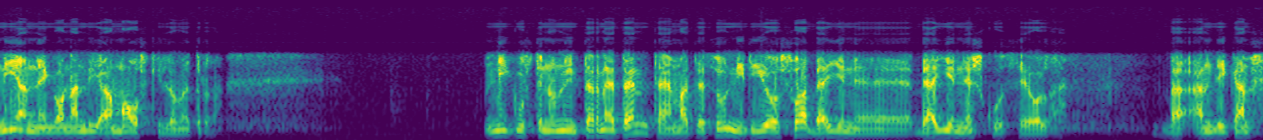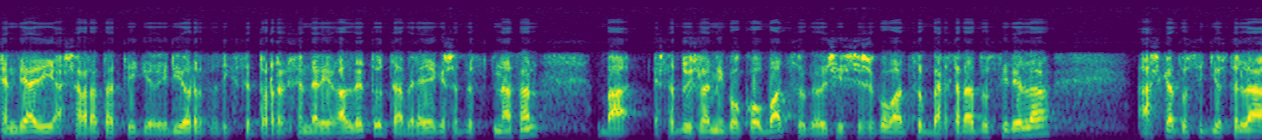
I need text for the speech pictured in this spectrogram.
Nian nengon handi amaos kilometroa nik uste nun interneten, eta ematezu niri osoa behaien, e, behaien esku zeola. Ba, handikan jendeari asabratatik edo hiri horretatik zetorren jendeari galdetu, eta beraiek esatezuten azan, ba, estatu islamikoko batzuk, edo isiseko batzuk bertaratu zirela, askatu zituztela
